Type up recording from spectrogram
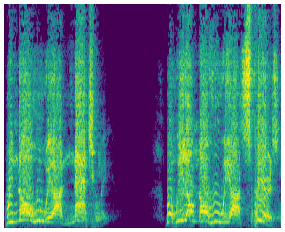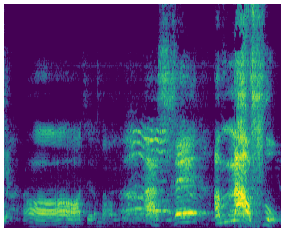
We know who we are naturally, but we don't know who we are spiritually. Oh, I said a mouthful. I said a mouthful.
